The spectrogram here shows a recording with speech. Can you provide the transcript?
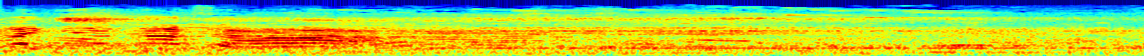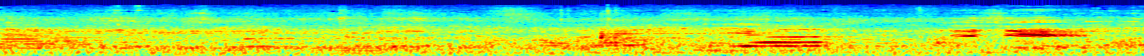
哎，你干啥啊？谢谢，谢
